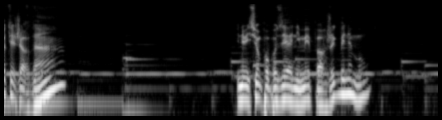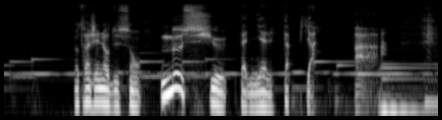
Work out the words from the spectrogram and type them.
Côté Jardin, une émission proposée et animée par Jacques Benamou. Notre ingénieur du son, Monsieur Daniel Tapia. Ah.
